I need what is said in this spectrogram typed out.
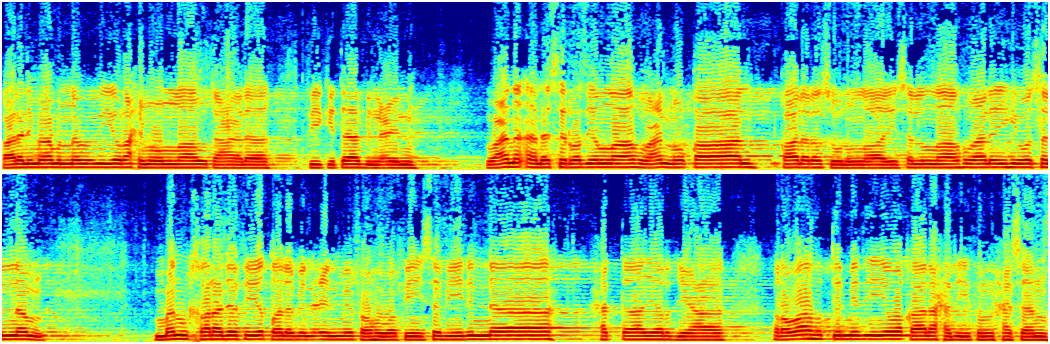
قال الإمام النووي رحمه الله تعالى في كتاب العلم وعن أنس رضي الله عنه قال قال رسول الله صلى الله عليه وسلم من خرج في طلب العلم فهو في سبيل الله حتى يرجع. رواه الترمذي وقال حديث حسن.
